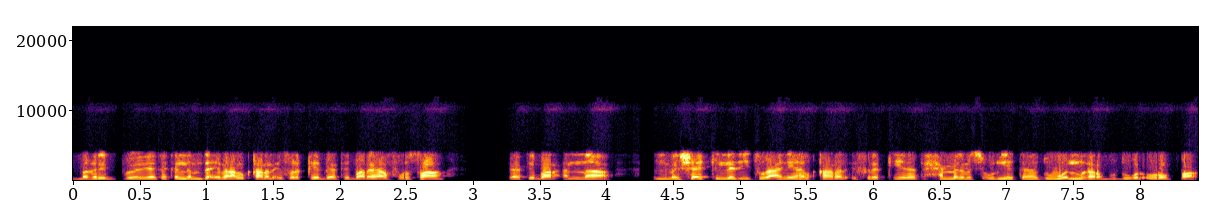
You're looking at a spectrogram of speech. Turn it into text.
المغرب يتكلم دائما عن القارة الإفريقية باعتبارها فرصة باعتبار أن المشاكل التي تعانيها القارة الإفريقية تتحمل مسؤوليتها دول الغرب ودول أوروبا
